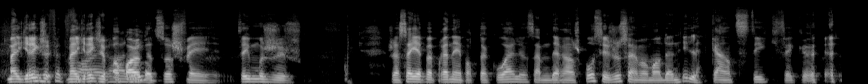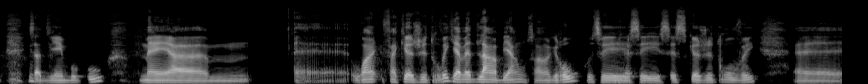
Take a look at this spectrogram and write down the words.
Malgré que fait malgré que j'ai pas peur de ça, je fais. Moi, je. je- J'essaye à peu près n'importe quoi, là, ça me dérange pas. C'est juste à un moment donné la quantité qui fait que ça devient beaucoup. Mais euh, euh, ouais, fait que j'ai trouvé qu'il y avait de l'ambiance. En gros, c'est ce que j'ai trouvé euh,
